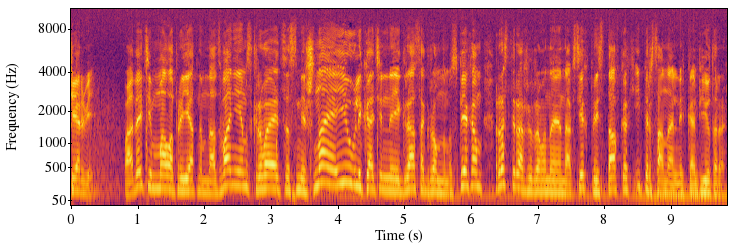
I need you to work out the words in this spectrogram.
Черви. Под этим малоприятным названием скрывается смешная и увлекательная игра с огромным успехом, растиражированная на всех приставках и персональных компьютерах.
